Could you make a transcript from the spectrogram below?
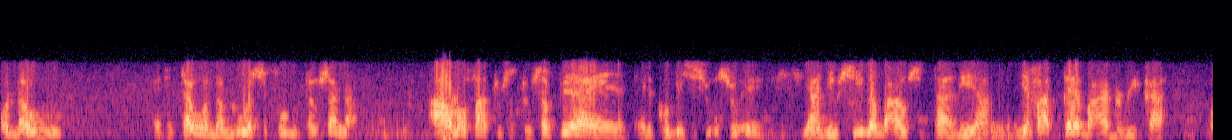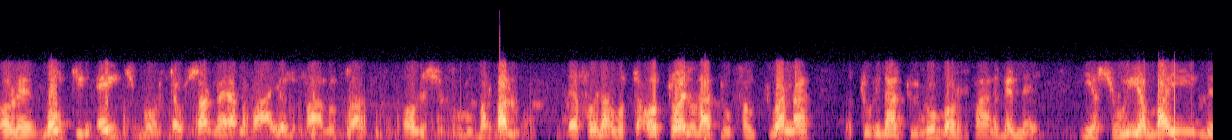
ona ulu e tatau ona lua sefulu tausaga. A o lo'o fa'atusatusa pea e e le komisi su'esu'e ia niusila ma ausitalia ia fa'apea ma amerika o le voting age po le tausaga e agava'ai o le fa'alota o le sefulu malamalu lea foi la ua ta'oto ai le latou fautuaga ma tu'i latu luma o le palemene ia suia mai le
